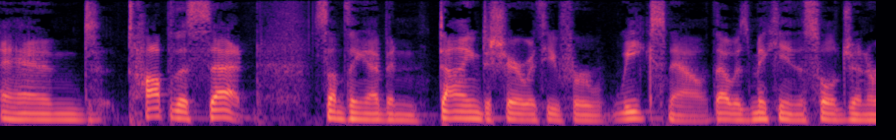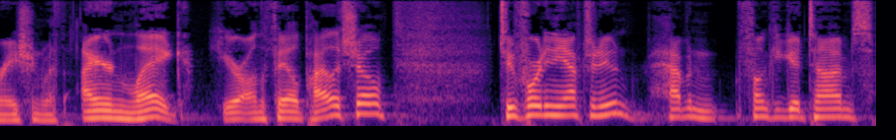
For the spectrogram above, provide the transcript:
And top of the set, something I've been dying to share with you for weeks now. That was Mickey and the Soul Generation with Iron Leg here on the Failed Pilot Show. 2.40 in the afternoon, having funky good times.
